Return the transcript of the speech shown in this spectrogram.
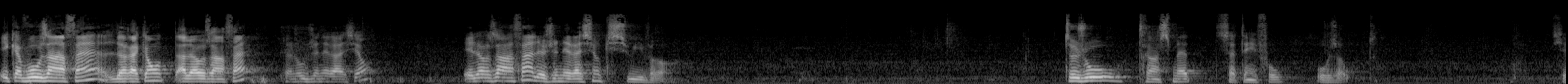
Et que vos enfants le racontent à leurs enfants, c'est une autre génération, et leurs enfants à la génération qui suivra. Toujours transmettre cette info aux autres. OK?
